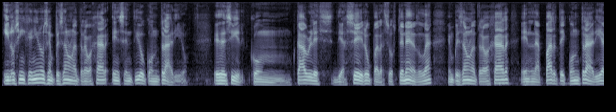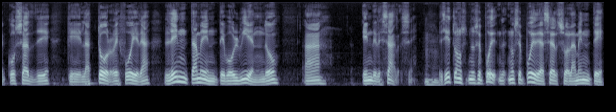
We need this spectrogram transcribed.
y los ingenieros empezaron a trabajar en sentido contrario es decir, con cables de acero para sostenerla, empezaron a trabajar en la parte contraria, cosa de que la torre fuera lentamente volviendo a enderezarse. Es decir, esto no, se puede, no se puede hacer solamente...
